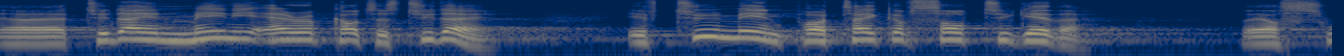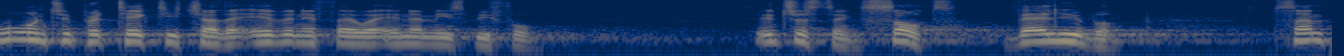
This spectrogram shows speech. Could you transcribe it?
Uh, today, in many Arab cultures, today, if two men partake of salt together, they are sworn to protect each other, even if they were enemies before. It's interesting. Salt, valuable. Some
